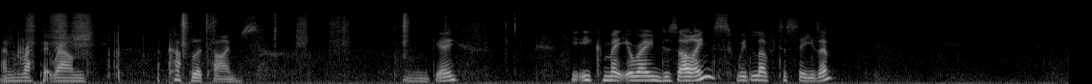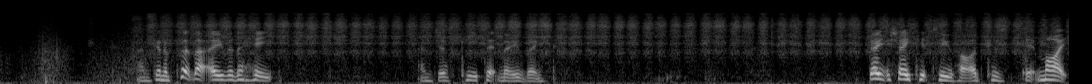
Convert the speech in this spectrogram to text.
and wrap it round a couple of times. There you go. You, you can make your own designs. We'd love to see them. I'm going to put that over the heat and just keep it moving. Don't shake it too hard because it might,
